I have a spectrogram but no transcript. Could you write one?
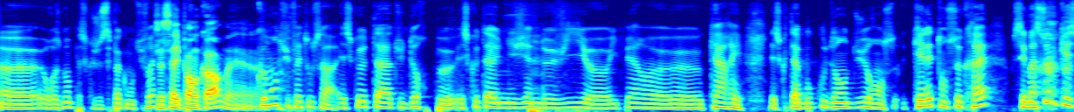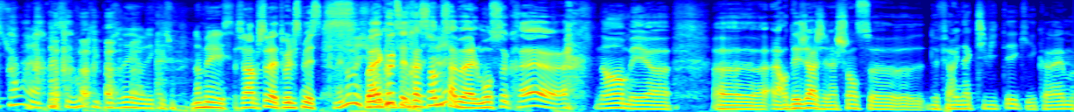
euh, heureusement parce que je sais pas comment tu ferais. J'essaye pas encore, mais. euh, Comment tu fais tout ça? Est-ce que as, tu dors peu? Est-ce que tu as une hygiène de vie euh, hyper euh, carrée? Est-ce que tu as beaucoup d'endurance? Quel est ton secret? C'est ma seule question et après c'est vous qui poserez des questions. Non mais, J'ai l'impression d'être Will Smith. mais non mais Bah écoute, c'est très simple. Samuel. Mon secret, non, mais alors déjà, j'ai la chance de faire une activité qui est quand même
